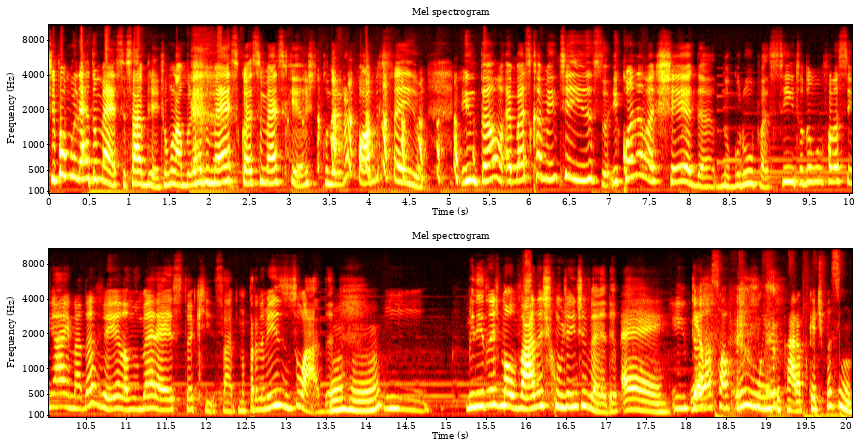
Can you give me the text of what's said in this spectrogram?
Tipo a mulher do Messi, sabe, gente? Vamos lá, a mulher do Messi conhece o Messi que antes, quando ele era pobre e feio. Então, é basicamente isso. E quando ela chega no grupo assim, todo mundo fala assim: ai, nada a ver, ela não merece estar aqui, sabe? Uma parada meio zoada. Uhum. Um, meninas malvadas com gente velha. É. Então... E ela sofre muito, cara, porque tipo assim,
